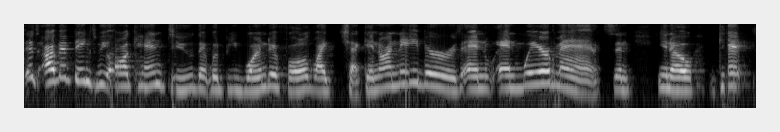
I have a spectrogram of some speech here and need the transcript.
There's other things we all can do that would be wonderful, like check in on neighbors and and wear masks and you know get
